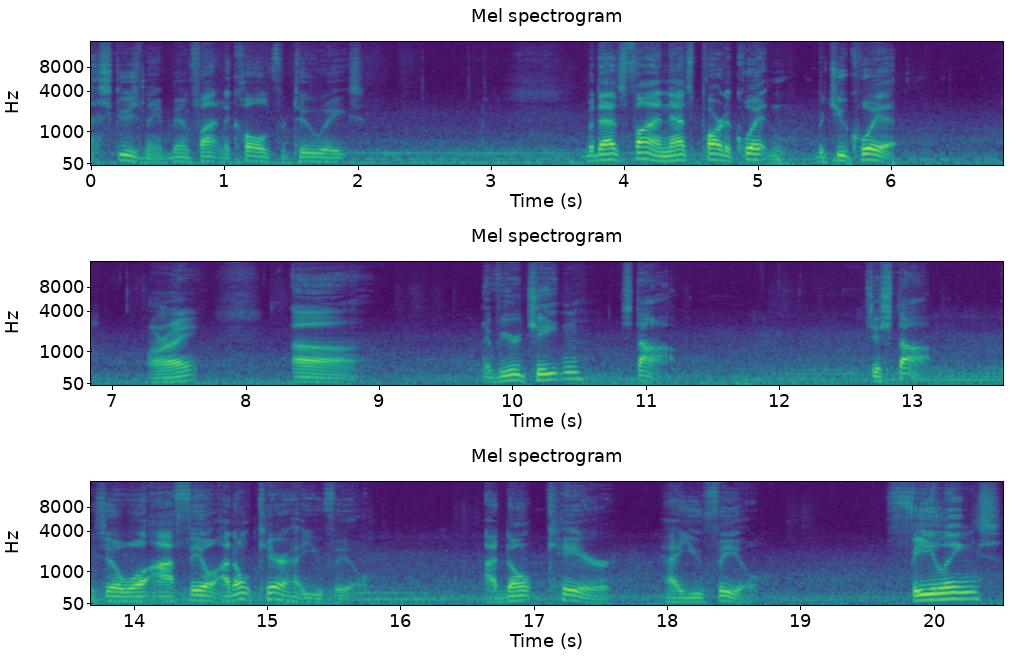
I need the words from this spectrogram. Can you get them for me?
Excuse me, been fighting a cold for two weeks. But that's fine. That's part of quitting. But you quit. All right? Uh, if you're cheating, stop. Just stop. You say, well, I feel, I don't care how you feel. I don't care how you feel. Feelings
